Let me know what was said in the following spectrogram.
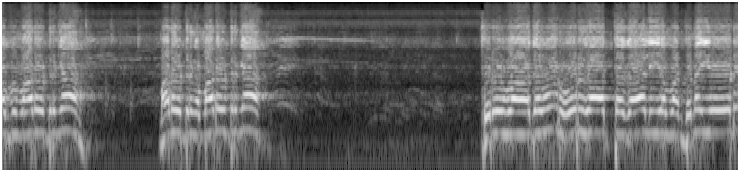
அப்ப மாற விட்டுருங்க. மாற விட்டுருங்க மாற விட்டுருங்க. திருவாதவூர் ஊர்காத்த காளியம்மன் துணையோடு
